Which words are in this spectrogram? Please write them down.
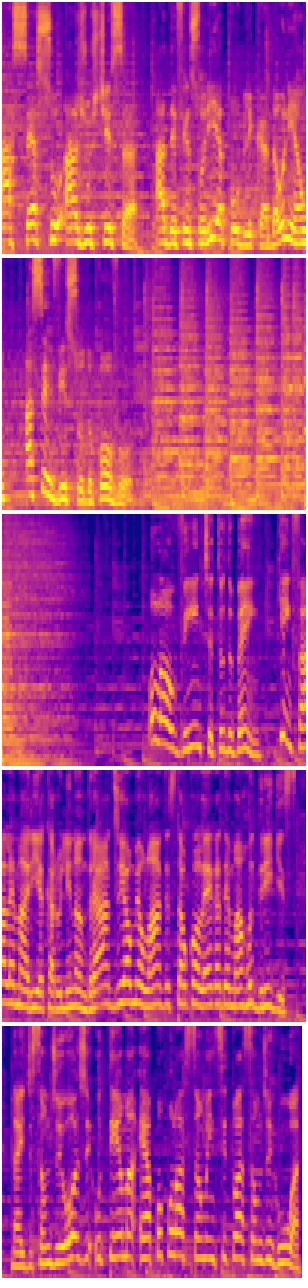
Acesso à Justiça, a Defensoria Pública da União a serviço do povo. Olá, ouvinte, tudo bem? Quem fala é Maria Carolina Andrade e ao meu lado está o colega Demar Rodrigues. Na edição de hoje, o tema é a população em situação de rua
